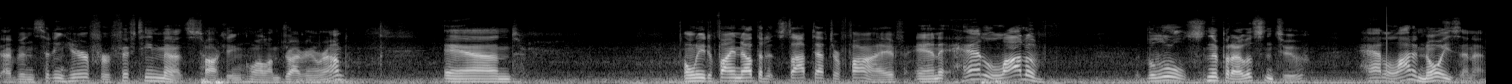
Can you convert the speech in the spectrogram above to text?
I've been sitting here for 15 minutes talking while I'm driving around, and only to find out that it stopped after five, and it had a lot of the little snippet I listened to had a lot of noise in it.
